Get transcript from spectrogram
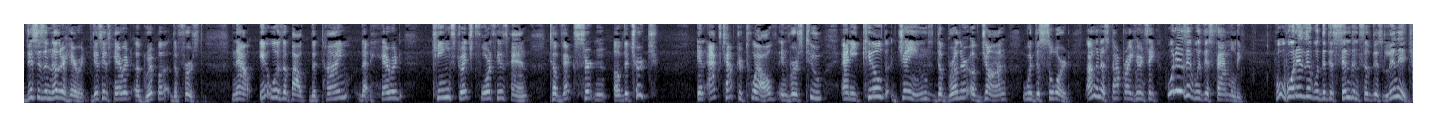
this is another Herod. This is Herod Agrippa the first. Now, it was about the time that Herod king stretched forth his hand to vex certain of the church. In Acts chapter 12, in verse 2, and he killed James, the brother of John, with the sword. I'm going to stop right here and say, what is it with this family? What is it with the descendants of this lineage?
